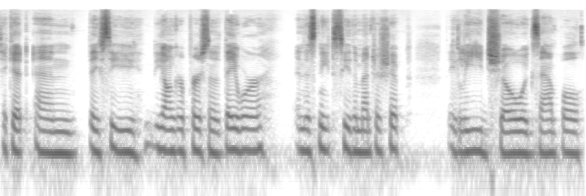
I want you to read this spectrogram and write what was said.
ticket, and they see the younger person that they were, and it's neat to see the mentorship. They lead, show, example,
